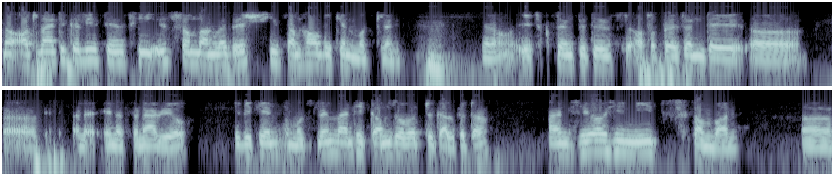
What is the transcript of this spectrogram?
Now, automatically, since he is from Bangladesh, he somehow became Muslim. Hmm. You know, it, since it is of a present day uh, uh, in a scenario, he became a Muslim and he comes over to Calcutta, and here he meets someone. Uh,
